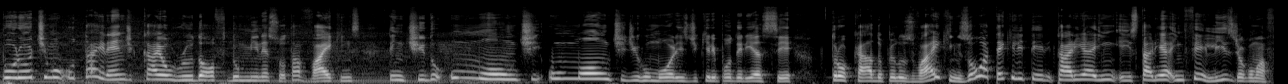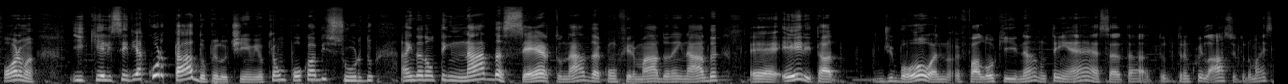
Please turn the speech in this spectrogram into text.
Por último, o Tyrande Kyle Rudolph do Minnesota Vikings tem tido um monte, um monte de rumores de que ele poderia ser trocado pelos Vikings, ou até que ele ter, estaria, in, estaria infeliz de alguma forma e que ele seria cortado pelo time, o que é um pouco absurdo. Ainda não tem nada certo, nada confirmado nem nada. É, ele tá de boa, falou que não, não tem essa, tá tudo tranquilaço e tudo mais.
